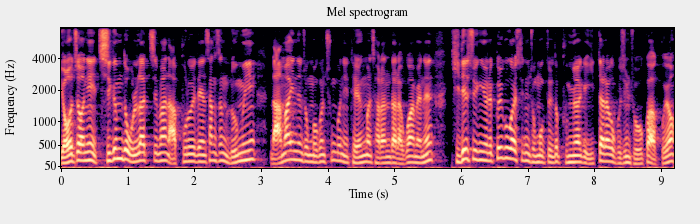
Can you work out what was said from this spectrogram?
여전히 지금도 올랐지만 앞으로에 대한 상승 룸이 남아 있는 종목은 충분히 대응만 잘한다라고 하면은 기대 수익률을 끌고 갈 수 있는 종목들도 분명하게 있다라고 보시면 좋을 것 같고요.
